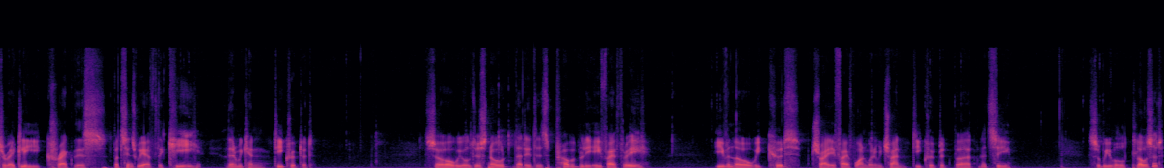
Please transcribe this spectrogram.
directly crack this. But since we have the key, then we can decrypt it. So we will just note that it is probably A53, even though we could try A51 when we try and decrypt it, but let's see. So we will close it.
